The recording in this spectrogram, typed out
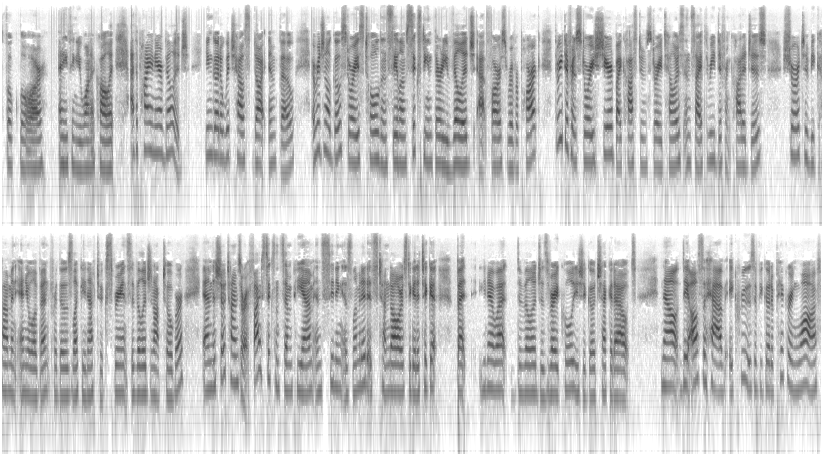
folklore anything you want to call it, at the Pioneer Village. You can go to witchhouse.info. Original ghost stories told in Salem's 1630 village at Forest River Park. Three different stories shared by costume storytellers inside three different cottages, sure to become an annual event for those lucky enough to experience the village in October. And the show times are at 5, 6, and 7 p.m., and seating is limited. It's $10 to get a ticket, but you know what? The village is very cool. You should go check it out. Now, they also have a cruise. If you go to Pickering Wharf,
